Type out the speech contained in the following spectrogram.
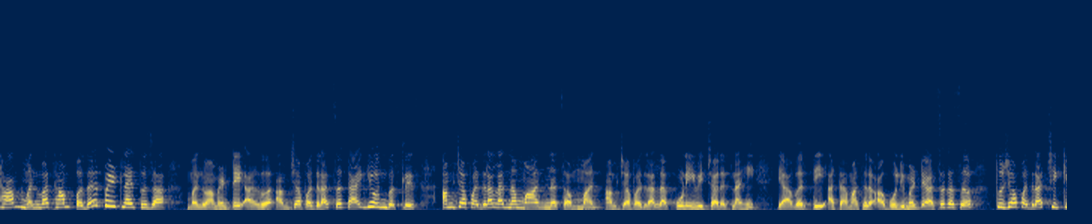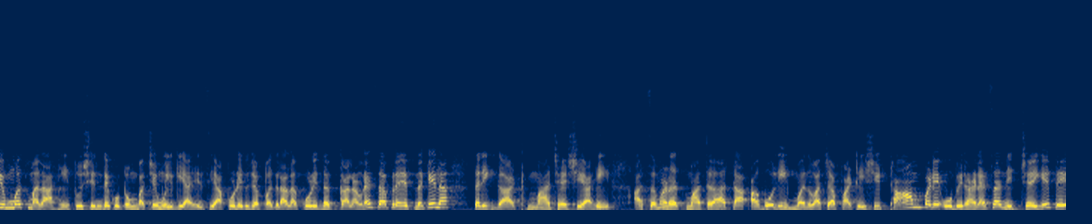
थांब मनवा थांब पदर पेटलाय तुझा. मनवा म्हणते अगं आमच्या पदराचं काय घेऊन बसलेस? आमच्या पदराला न मान न सम्मान. आमच्या पदराला कुणी विचारत नाही. यावरती आता मात्र अबोली म्हणते असं कसं? तुझ्या पदराची किंमत मला आहे. तू शिंदे कुटुंबाची मुलगी आहेस. यापुढे तुझ्या पदराला कोणी धक्का लावण्याचा प्रयत्न केला तरी गाठ माझ्याशी आहे. असं म्हणत मात्र आता अबोली मनवाच्या पाठीशी ठामपणे उभी राहण्याचा निश्चय घेते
